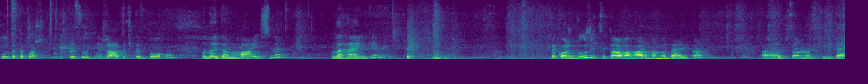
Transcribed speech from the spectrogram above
Тут також присутня жаточка з боку. Воно йде маєчне, легеньке. Також дуже цікава, гарна моделька. Е, Це в нас іде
